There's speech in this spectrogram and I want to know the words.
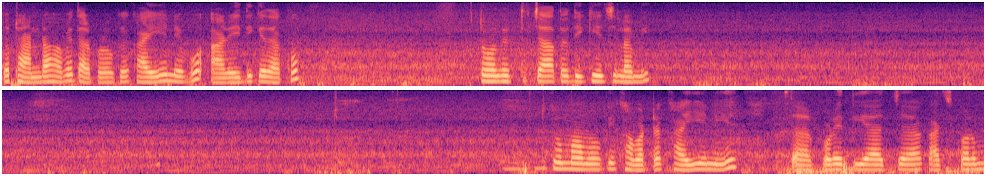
তো ঠান্ডা হবে, তারপর ওকে খাইয়ে নেব। আর এইদিকে দেখো, তোমাদের তো চা তো দেখিয়েছিলামই। তো মামাকে খাবারটা খাইয়ে নিয়ে তারপরে দেওয়ার যা কাজকর্ম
